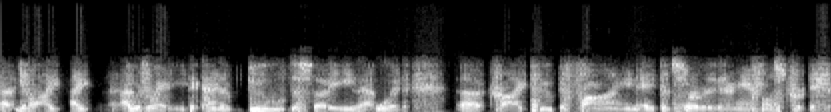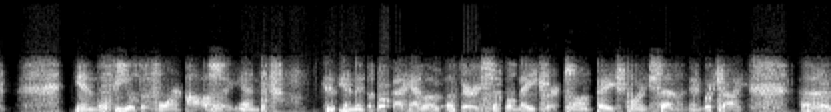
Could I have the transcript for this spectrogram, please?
Uh, you know, I, I, I was ready to kind of do the study that would uh, try to define a conservative internationalist tradition in the field of foreign policy. And in, in, the book, I have a, a, very simple matrix on page 27 in which I uh,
